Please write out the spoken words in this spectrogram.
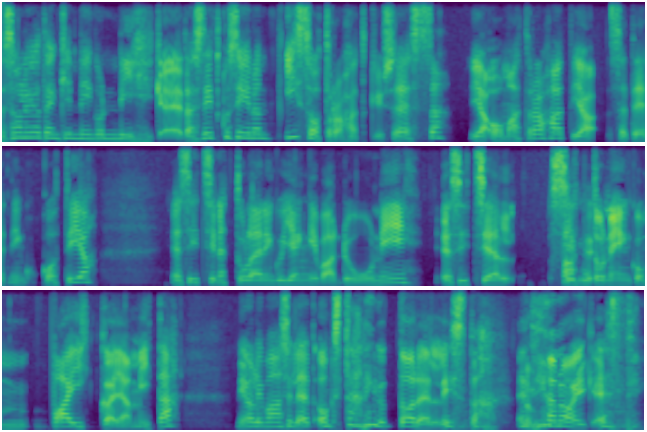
se oli jotenkin niin kuin nihkeetä. Sitten kun siinä on isot rahat kyseessä ja omat rahat ja sä teet niin kuin kotia ja sitten sinne tulee niin kuin jengi vaan duunia ja sitten siellä sattui Sinne... niin kuin vaikka ja mitä. Niin oli vaan silleen, että onko tämä niinku todellista, no, että ihan oikeasti.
